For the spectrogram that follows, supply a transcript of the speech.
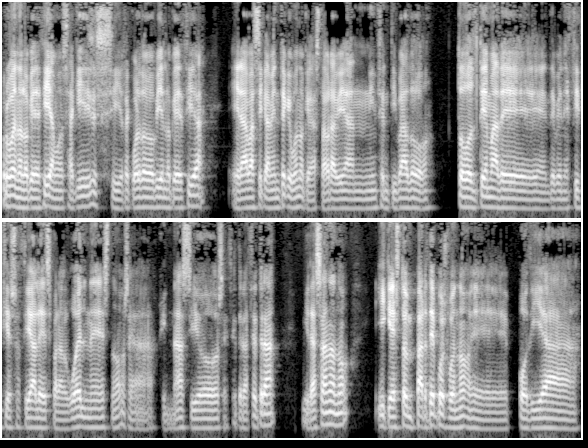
pues bueno, lo que decíamos aquí, si recuerdo bien lo que decía, era básicamente que, bueno, que hasta ahora habían incentivado todo el tema de, de beneficios sociales para el wellness, ¿no? O sea, gimnasios, etcétera, etcétera. Vida sana, ¿no? y que esto en parte, pues bueno, eh, podía,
